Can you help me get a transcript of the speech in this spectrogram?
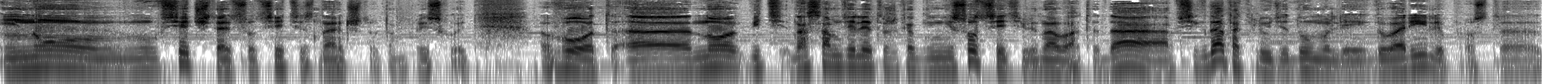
Ну, ну, все читают соцсети, знают, что там происходит. Вот. Э, но ведь на самом деле это же как бы не соцсети виноваты, да, а всегда так люди думали и говорили, просто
